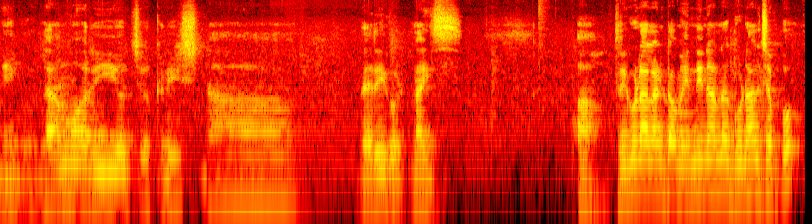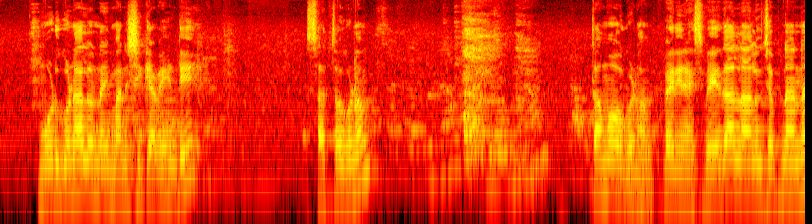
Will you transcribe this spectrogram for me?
మిగుల మొరియొచ్చు కృష్ణ. వెరీ గుడ్ నైస్ త్రిగుణాలు అంటాం ఎన్ని నాన్న గుణాలు చెప్పు? మూడు గుణాలు ఉన్నాయి మనిషికి అవేంటి? సత్వగుణం తమో గుణం వెరీ నైస్ వేదాలు నాలుగు చెప్పినా అన్న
